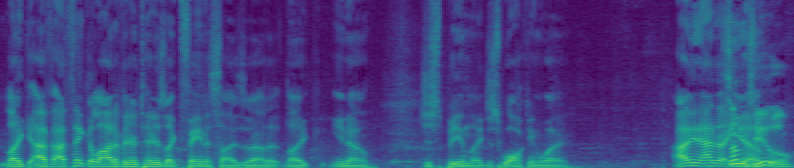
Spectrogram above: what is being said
like I, I think a lot of entertainers like fantasize about it, like you know, just being like just walking away. I mean, I don't. Some you know, do,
